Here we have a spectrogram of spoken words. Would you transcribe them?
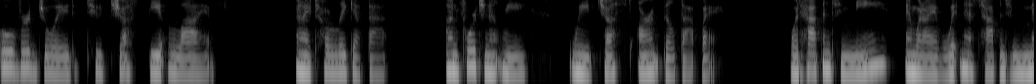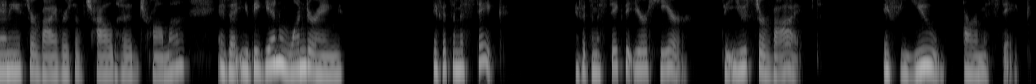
overjoyed to just be alive. And I totally get that. Unfortunately, we just aren't built that way. What happened to me and what I have witnessed happen to many survivors of childhood trauma is that you begin wondering if it's a mistake, if it's a mistake that you're here, that you survived, if you are a mistake.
